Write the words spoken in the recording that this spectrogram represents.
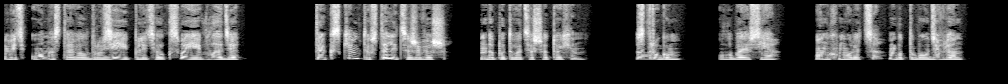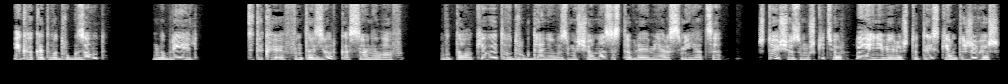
Ведь он оставил друзей и полетел к своей Владе. «Так с кем ты в столице живешь? допытывается Шатохин. «С другом», — улыбаюсь я. Он хмурится, будто бы удивлен. И как этого друга зовут? Габриэль. Ты такая фантазерка, Соня Лав. Выталкивает вдруг Даня возмущенно, заставляя меня рассмеяться. Что еще за мушкетер? Я не верю, что ты с кем-то живешь.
